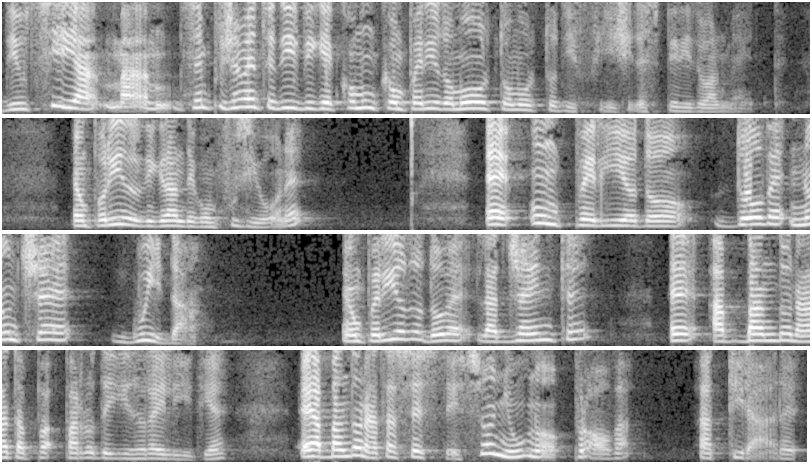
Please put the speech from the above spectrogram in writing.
di Uzia, ma semplicemente dirvi che è comunque un periodo molto molto difficile spiritualmente. È un periodo di grande confusione, è un periodo dove non c'è guida, è un periodo dove la gente è abbandonata, parlo degli israeliti, eh, è abbandonata a se stesso, ognuno prova a tirare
